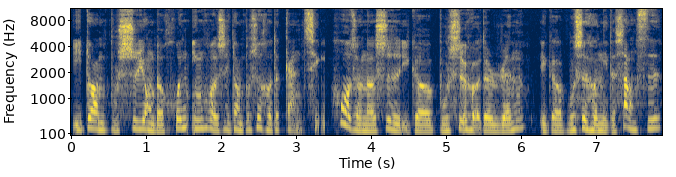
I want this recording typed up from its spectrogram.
一段不适用的婚姻，或者是一段不适合的感情，或者呢是一个不适合的人，一个不适合你的上司，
